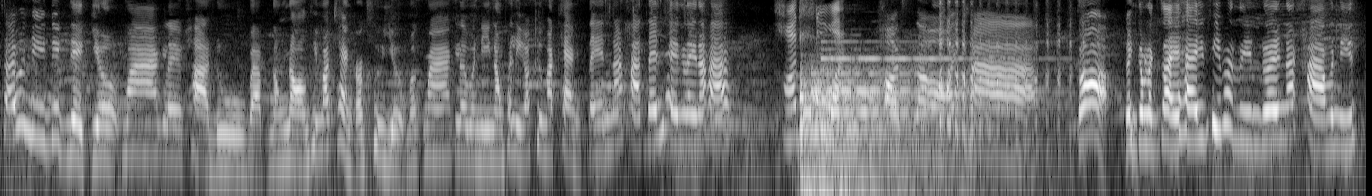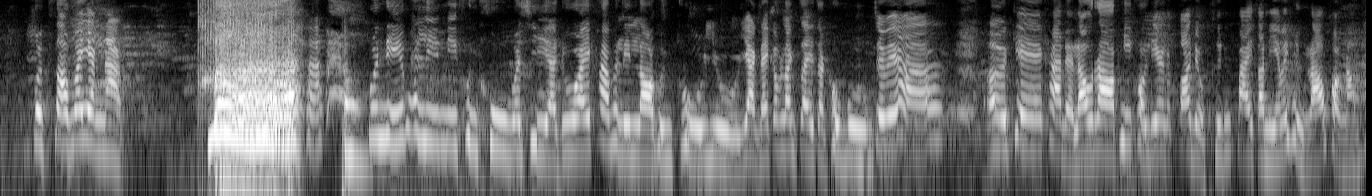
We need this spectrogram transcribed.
ใช่วันนี้เด็กๆ เยอะมากเลยค่ะ ดูแบบน้องๆที่มาแข่งก็คือเยอะมากๆเลยวันนี้น้องพลีก็คือมาแข่งเต้นนะคะ เต้นเพลงอะไรนะคะ คอสตรวจคอสลอยค่ะ ก็เป็นกำลังใจให้พี่พรินด้วยนะคะ วันนี้ฝึกซ้อมมาอย่างหนัก วันนี้พลินมีคุณครูมาเชียร์ด้วยค่ะพลินรอคุณครูอยู่ อยากได้กำลังใจจากครูบูมใช่ไหมคะโอเคค่ะ เดี๋ยวเรารอพี่เขาเรียกแล้วก็เดี๋ยวขึ้นไปตอนนี้ยังไม่ถึงรอบของน้องพ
